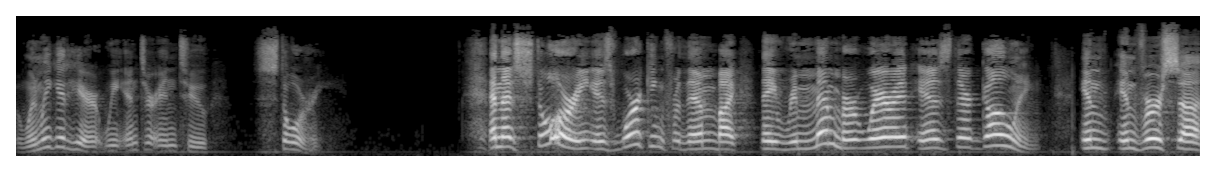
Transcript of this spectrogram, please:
But when we get here, we enter into story. And that story is working for them by they remember where it is they're going. In, in verse uh,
